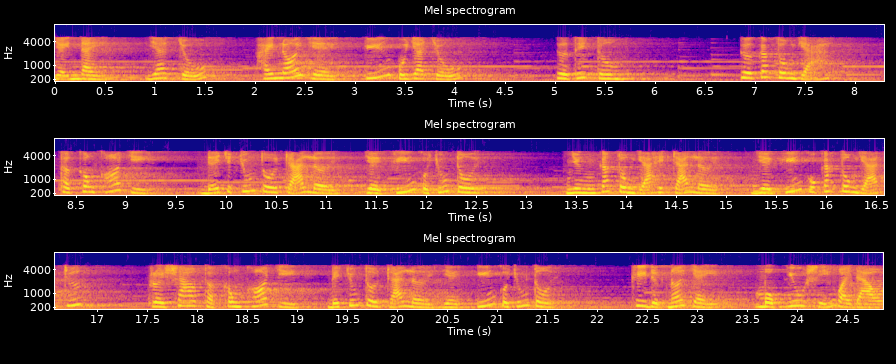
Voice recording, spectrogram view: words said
Vậy này gia chủ hãy nói về kiến của gia chủ thưa thế tôn thưa các tôn giả thật không khó gì để cho chúng tôi trả lời về kiến của chúng tôi nhưng các tôn giả hãy trả lời về kiến của các tôn giả trước rồi sao thật không khó gì để chúng tôi trả lời về kiến của chúng tôi. Khi được nói vậy, một du sĩ ngoại đạo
